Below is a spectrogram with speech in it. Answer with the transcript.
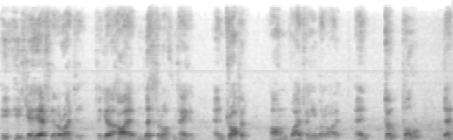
He, he's, he has got a right to, to get a high and lift it off and take it and drop it on Waitangi Marae and pull, pull that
